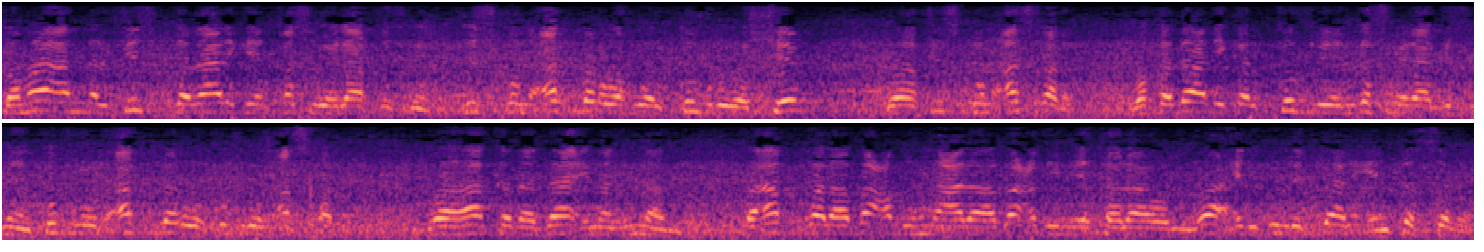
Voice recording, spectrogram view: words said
كما أن الفسق كذلك ينقسم إلى قسمين، فسق أكبر وهو الكفر والشرك وفسق أصغر وكذلك الكفر ينقسم إلى قسمين كفر أكبر وكفر أصغر. وهكذا دائما إنهم. فأقبل بعضهم على بعض يتلاوم. واحد يقول للثاني أنت السبب.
